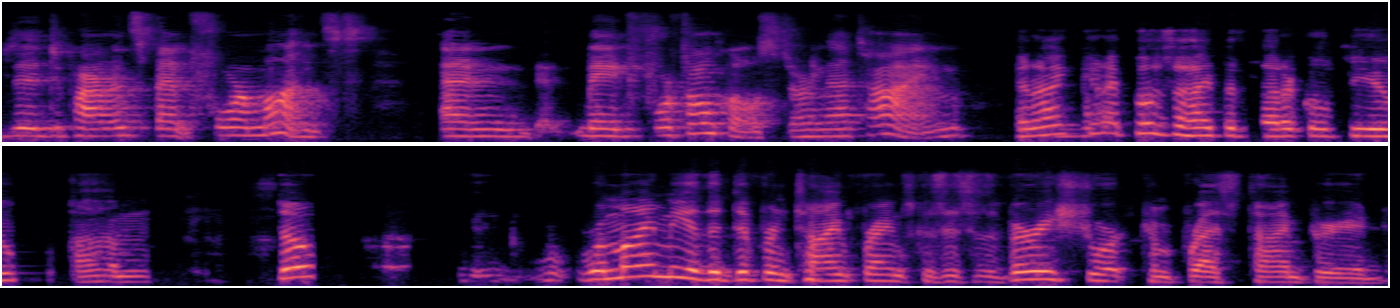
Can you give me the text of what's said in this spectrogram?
the department spent four months and made four phone calls during that time. Can I, can I pose a hypothetical to you? Um, so remind me of the different timeframes, because this is a very short compressed time period.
